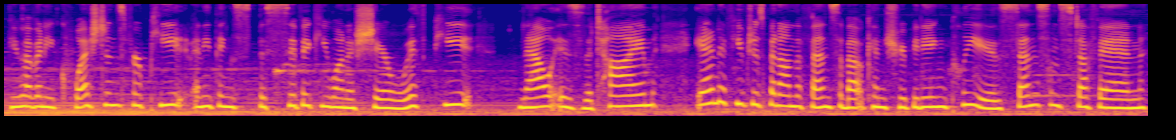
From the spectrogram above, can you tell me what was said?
if you have any questions for Pete, anything specific you want to share with Pete. Now is the time. And if you've just been on the fence about contributing, please send some stuff in.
